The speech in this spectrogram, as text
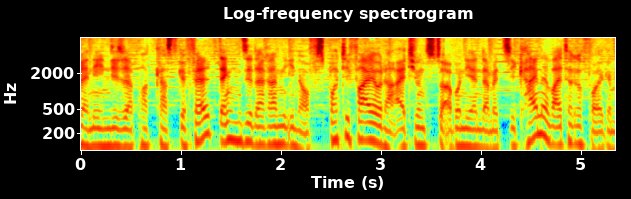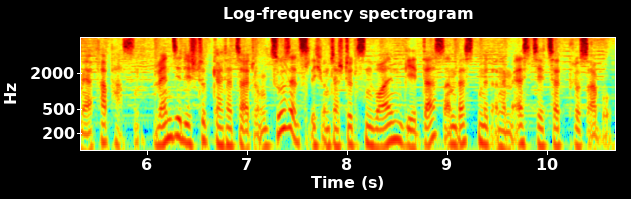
Wenn Ihnen dieser Podcast gefällt, denken Sie daran, ihn auf Spotify oder iTunes zu abonnieren, damit Sie keine weitere Folge mehr verpassen. Wenn Sie die Stuttgarter Zeitung zusätzlich unterstützen wollen, geht das am besten mit einem STZ Plus Abo.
